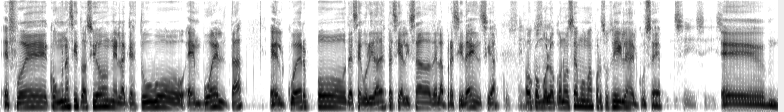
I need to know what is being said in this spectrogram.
eh, fue con una situación en la que estuvo envuelta el Cuerpo de Seguridad Especializada de la Presidencia, CUSEP. o como lo conocemos más por sus siglas, el CUSEP. Sí, sí, sí. Eh,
